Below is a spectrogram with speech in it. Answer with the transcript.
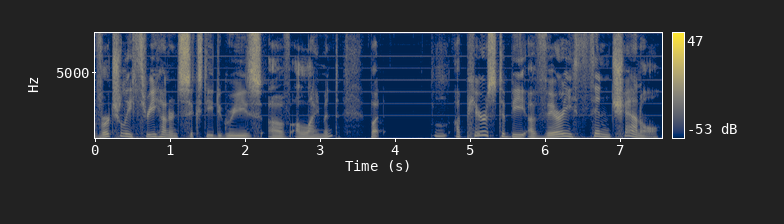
virtually 360 degrees of alignment, but appears to be a very thin channel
